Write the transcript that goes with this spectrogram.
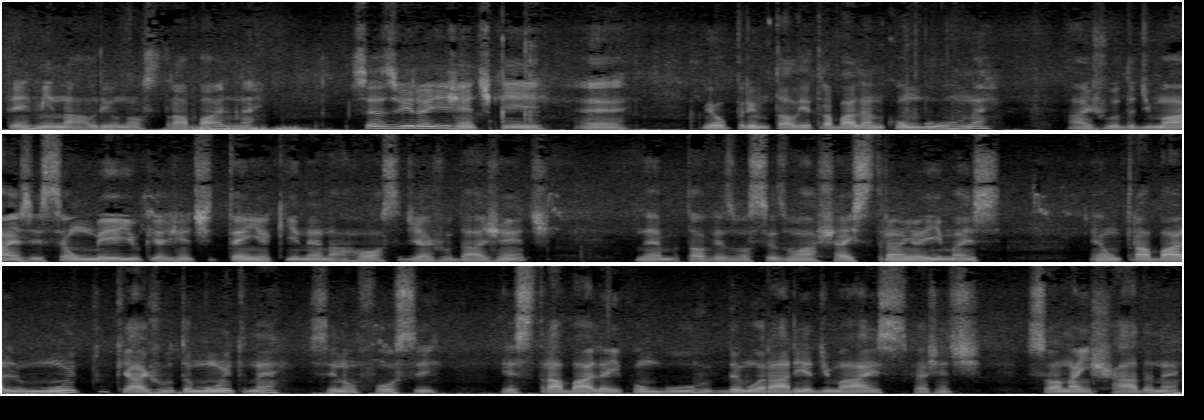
terminar ali o nosso trabalho, né? Vocês viram aí, gente, que é, meu primo tá ali trabalhando com burro, né? Ajuda demais. Esse é um meio que a gente tem aqui, né, na roça, de ajudar a gente, né? Talvez vocês vão achar estranho aí, mas é um trabalho muito, que ajuda muito, né? Se não fosse esse trabalho aí com burro, demoraria demais pra gente só na enxada, né?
